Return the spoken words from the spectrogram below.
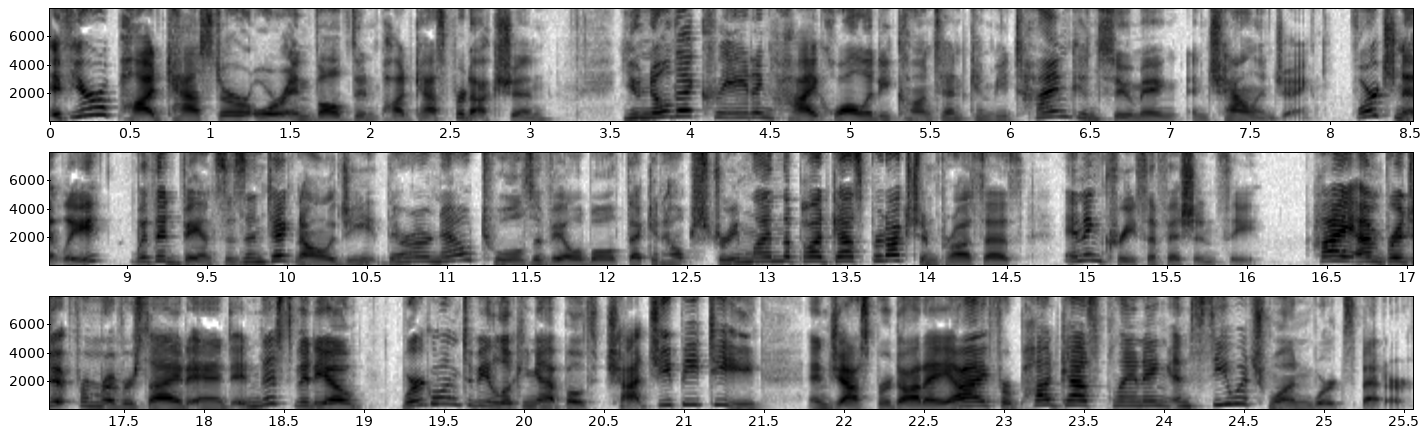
If you're a podcaster or involved in podcast production, you know that creating high quality content can be time consuming and challenging. Fortunately, with advances in technology, there are now tools available that can help streamline the podcast production process and increase efficiency. Hi, I'm Bridget from Riverside, and in this video, we're going to be looking at both ChatGPT and Jasper.ai for podcast planning and see which one works better.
